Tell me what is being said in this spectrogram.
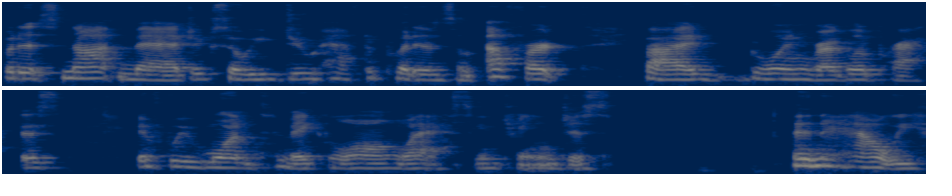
but it's not magic. So we do have to put in some effort by doing regular practice if we want to make long lasting changes in how we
